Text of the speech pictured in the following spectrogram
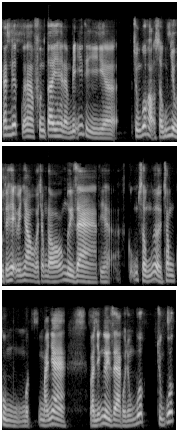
các nước à, phương Tây hay là Mỹ thì à, Trung Quốc họ sống nhiều thế hệ với nhau và trong đó người già thì cũng sống ở trong cùng một mái nhà. Và những người già của Trung Quốc Trung Quốc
